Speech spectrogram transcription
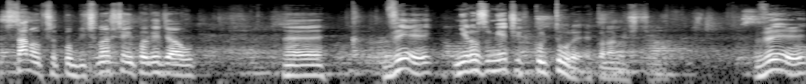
stanął przed publicznością i powiedział: e, Wy nie rozumiecie kultury ekonomiści. Wy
